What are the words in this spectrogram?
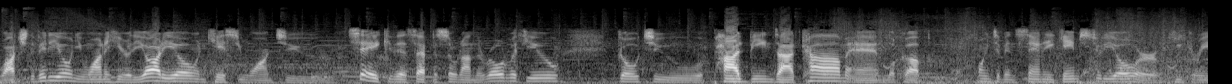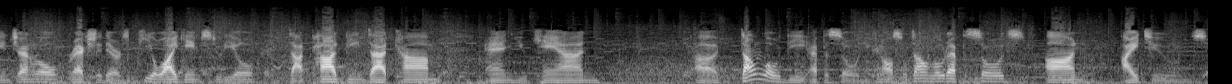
watch the video and you want to hear the audio in case you want to take this episode on the road with you, go to podbean.com and look up Point of Insanity Game Studio or Geekery in general, or actually there's poigamestudio.podbean.com and you can uh, download the episode. You can also download episodes on iTunes.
